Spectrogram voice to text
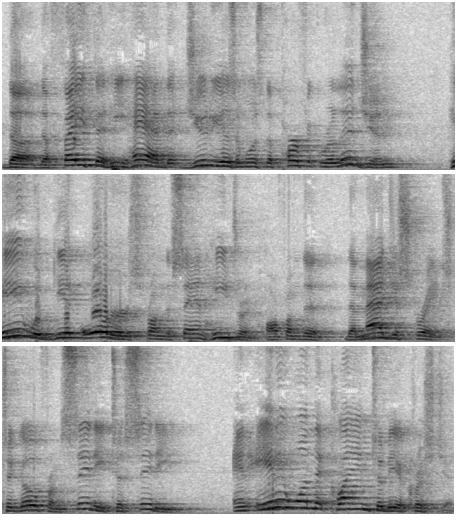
the, the faith that he had that Judaism was the perfect religion he would get orders from the Sanhedrin or from the, the magistrates to go from city to city. And anyone that claimed to be a Christian,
